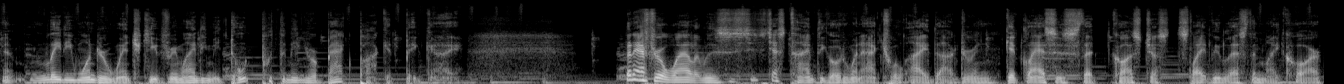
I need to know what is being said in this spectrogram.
And Lady Wonder Wench keeps reminding me, don't put them in your back pocket, big guy. But after a while, it was just time to go to an actual eye doctor and get glasses that cost just slightly less than my car.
